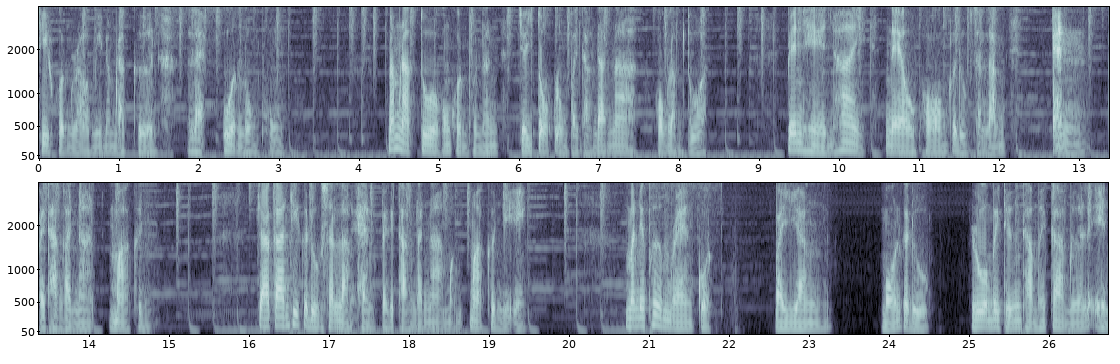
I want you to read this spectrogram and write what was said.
ที่คนเรามีน้ำหนักเกิน และอ้วนลงพุง น้ำหนักตัวของคนคนนั้นจะตกลงไปทางด้านหน้าของลำตัว เป็นเหตุให้แนวของกระดูกสันหลังแอนไปทางด้านหน้ามากขึ้น จากการที่กระดูกสันหลังแอนไปทางด้านหน้ามากขึ้นนี้เอง มันได้เพิ่มแรงกดไปยังหมอนกระดูกรวมไปถึงทำให้กล้ามเนื้อและเอ็น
